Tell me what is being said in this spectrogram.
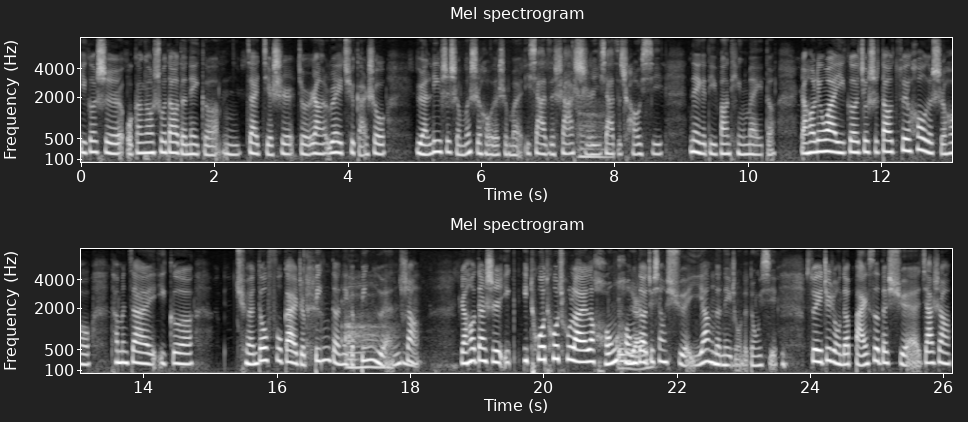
一个是我刚刚说到的那个，嗯，在解释就是让瑞去感受原力是什么时候的什么，一下子沙石，一下子潮汐，那个地方挺美的。然后另外一个就是到最后的时候，他们在一个全都覆盖着冰的那个冰原上，嗯然后但是一一拖拖出来了红红的，就像雪一样的那种的东西，所以这种的白色的雪加上。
